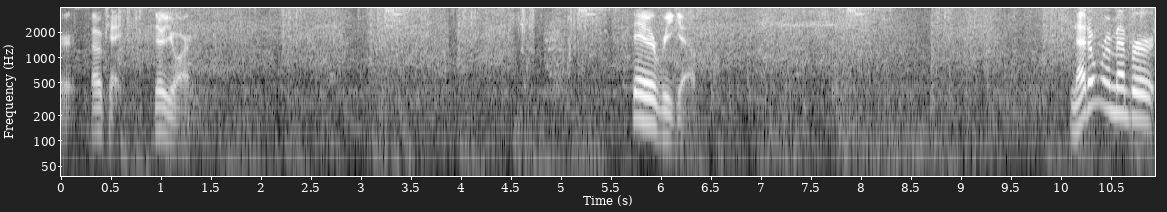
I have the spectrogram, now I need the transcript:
Er, Okay. There you are. There we go. And I don't remember...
